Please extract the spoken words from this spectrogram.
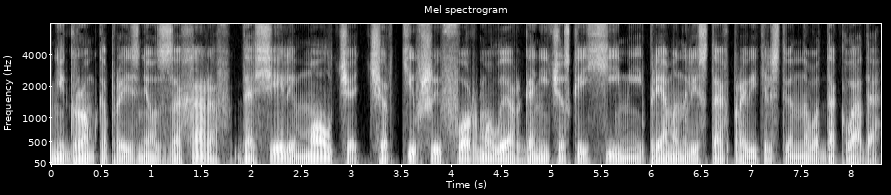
негромко произнес Захаров, доселе молча чертивший формулы органической химии прямо на листах правительственного доклада.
